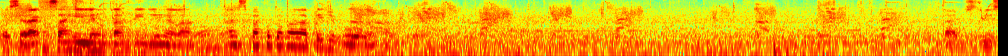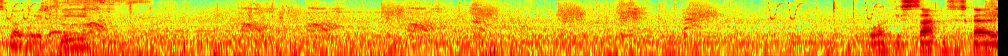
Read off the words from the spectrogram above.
Pô, será que essa healer não tá afim de relar? Ah, se pá que eu tô com a HP de boa, né? Esse bagulho aqui. Porra, que saco esses caras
